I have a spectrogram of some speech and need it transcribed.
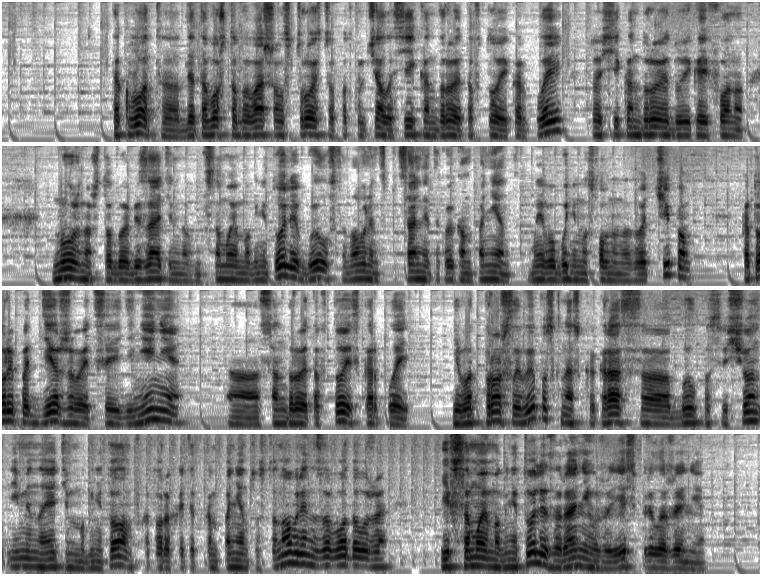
Так вот, э, для того, чтобы ваше устройство подключалось и к Android Auto и CarPlay, то есть и к Android и к iPhone, нужно, чтобы обязательно в самой магнитоле был установлен специальный такой компонент. Мы его будем условно назвать чипом, который поддерживает соединение э, с Android Auto и с CarPlay. И вот прошлый выпуск наш как раз был посвящен именно этим магнитолам, в которых этот компонент установлен с завода уже, и в самой магнитоле заранее уже есть приложение.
